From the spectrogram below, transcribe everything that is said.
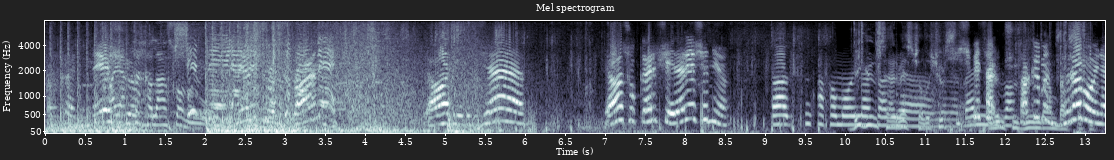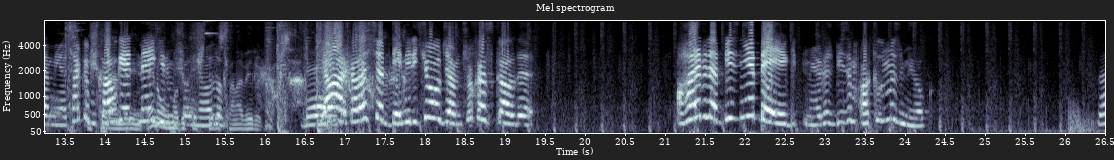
Kanka ne Ayakta yaşıyorsun? kalan son Şimdi. Ne eğlenme yaşıyorsun sırası lan? bende. Ya delireceğim. Ya çok garip şeyler yaşanıyor. Ya bütün takım oynar Bir gün serbest çalışırsın. Ben Hiçbir de tak bak- takımın gram oynamıyor. Takım kavga etmeye girmiş oyuna oğlum. sana veririm. Ya arkadaşlar demir 2 olacağım. Çok az kaldı. Harbiden biz niye B'ye gitmiyoruz? Bizim aklımız mı yok? Ve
